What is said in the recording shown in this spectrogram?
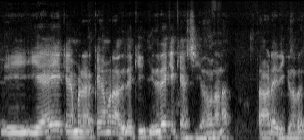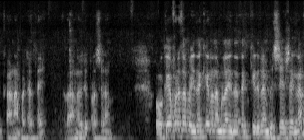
ഈ എ ഐ ക്യാമറ ക്യാമറ അതിലേക്ക് ഇതിലേക്ക് ക്യാഷ് ചെയ്യും അതുകൊണ്ടാണ് താഴെ ഇരിക്കുന്നത് കാണാൻ പറ്റാത്തത് അതാണ് ഒരു പ്രശ്നം. ഓക്കെ ഫ്രണ്ട്സ് അപ്പോൾ ഇതൊക്കെയാണ് നമ്മളെ ഇന്നത്തെ കിടിലം വിശേഷങ്ങൾ.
